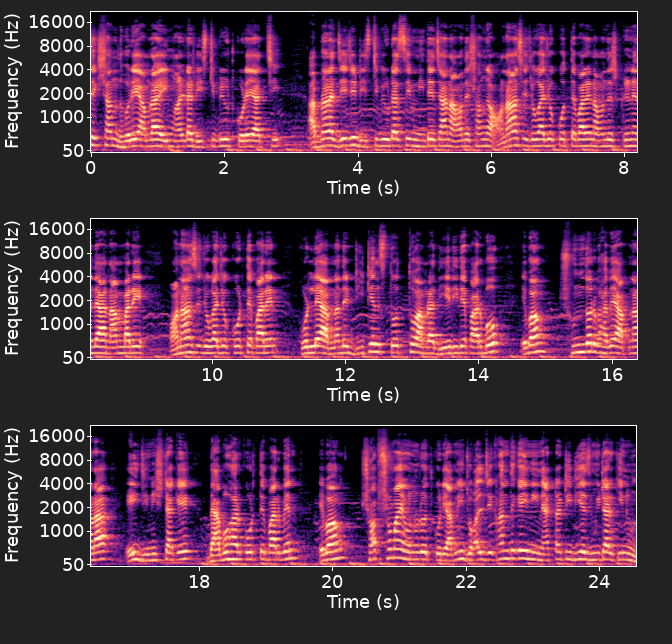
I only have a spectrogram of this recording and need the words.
সেকশন ধরে আমরা এই মালটা ডিস্ট্রিবিউট করে যাচ্ছি। আপনারা যে যে ডিস্ট্রিবিউটারশিপ নিতে চান, আমাদের সঙ্গে অনায়াসে যোগাযোগ করতে পারেন, আমাদের স্ক্রিনে দেওয়া নাম্বারে অনায়াসে যোগাযোগ করতে পারেন। করলে আপনাদের ডিটেলস তথ্য আমরা দিয়ে দিতে পারব এবং সুন্দরভাবে আপনারা এই জিনিসটাকে ব্যবহার করতে পারবেন এবং সব সময় অনুরোধ করি, আপনি জল যেখান থেকেই নিন, একটা টিডিএস মিটার কিনুন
